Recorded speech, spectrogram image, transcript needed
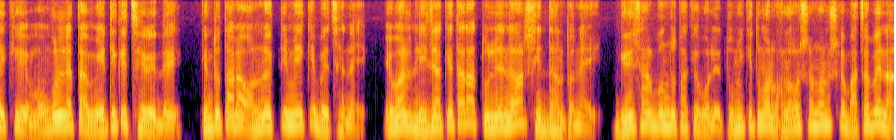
দেখে মঙ্গল নেতা মেয়েটিকে ছেড়ে দেয়, কিন্তু তারা অন্য একটি মেয়েকে বেছে নেয়। এবার লিজাকে তারা তুলে নেওয়ার সিদ্ধান্ত নেয়। গিরিশার বন্ধু তাকে বলে, তুমি কি তোমার ভালোবাসার মানুষকে বাঁচাবে না?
